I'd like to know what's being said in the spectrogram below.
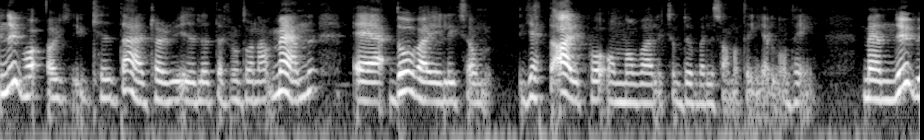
nu har, okej där tar du i lite från tårna. Men eh, då var jag ju liksom jättearg på om någon var liksom dum eller sa någonting eller någonting. Men nu är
